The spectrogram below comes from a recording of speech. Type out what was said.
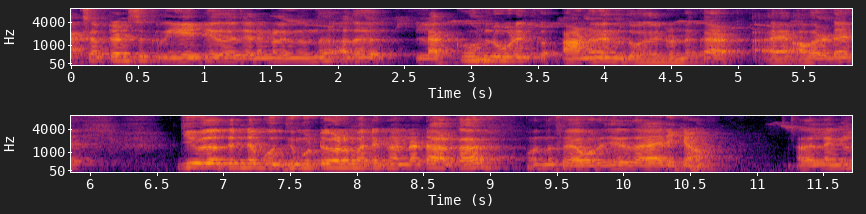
അക്സെപ്റ്റൻസ് ക്രിയേറ്റ് ചെയ്ത ജനങ്ങളിൽ നിന്ന് അത് ലക്ക് കൊണ്ടുകൂടി ആണ് എന്ന് തോന്നിയിട്ടുണ്ട്. അവരുടെ ജീവിതത്തിന്റെ ബുദ്ധിമുട്ടുകളും മറ്റും കണ്ടിട്ട് ആൾക്കാർ ഒന്ന് ഫേവർ ചെയ്തതായിരിക്കണം. അതല്ലെങ്കിൽ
